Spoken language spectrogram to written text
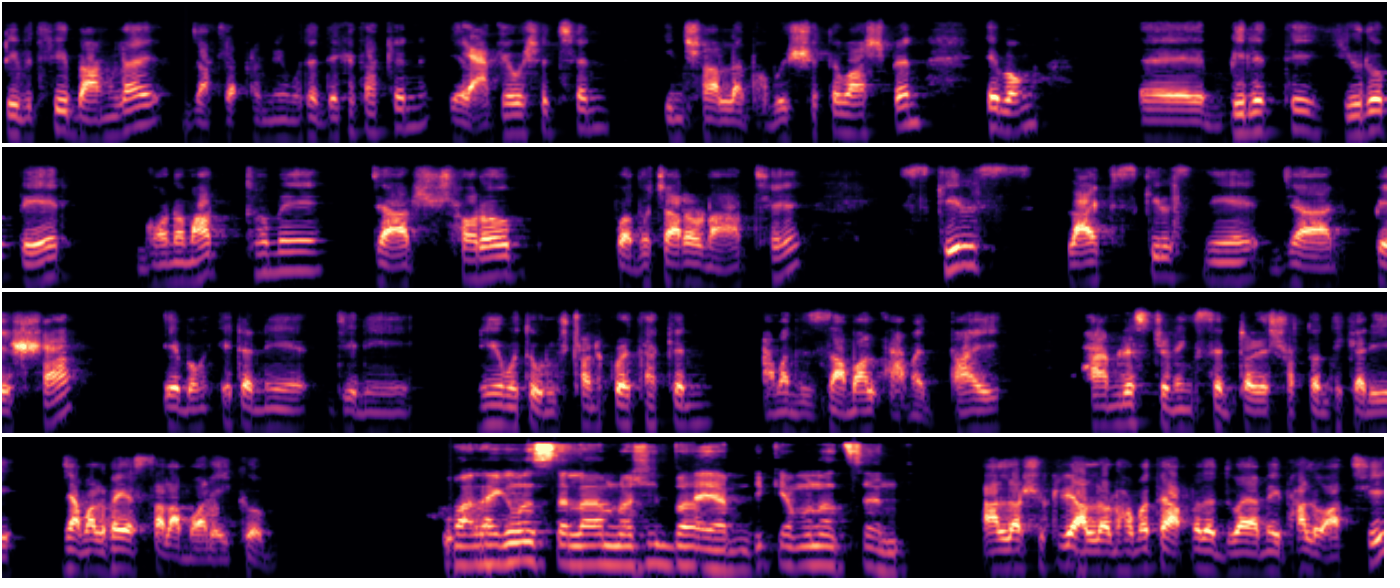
টিভি থ্রি বাংলায় যাকে আপনার নিয়মিত দেখে থাকেন, এর আগেও এসেছেন, ইনশাআল্লাহ ভবিষ্যতেও আসবেন এবং বিলেতে ইউরোপের গণমাধ্যমে যার সরব পদচারণা আছে স্কিলস লাইফ স্কিলস নিয়ে যার পেশা এবং এটা নিয়ে যিনি নিয়মিত অনুষ্ঠান করে থাকেন, আমাদের জামাল আহমেদ ভাই হ্যামলেস ট্রেনিং সেন্টারের স্বত্বাধিকারী জামাল ভাই আসসালাম আলাইকুম। ওয়ালাইকুম আসসালাম নাশিদ ভাই আপনি কেমন আছেন? আল্লাহ শুক্রিয়া আল্লাহর রহমতে আপনাদের দোয়া আমি ভালো আছি।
